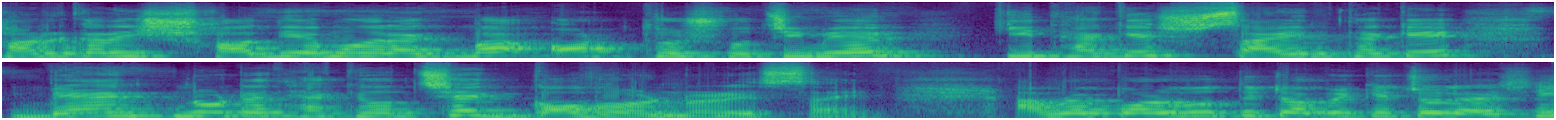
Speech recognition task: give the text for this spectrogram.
সরকারি স দিয়ে মনে রাখবা, অর্থ সচিবের কি থাকে? সাইন থাকে। ব্যাংক নোটে থাকে হচ্ছে গভর্নরের সাইন। আমরা পরবর্তী টপিকে চলে আসি।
